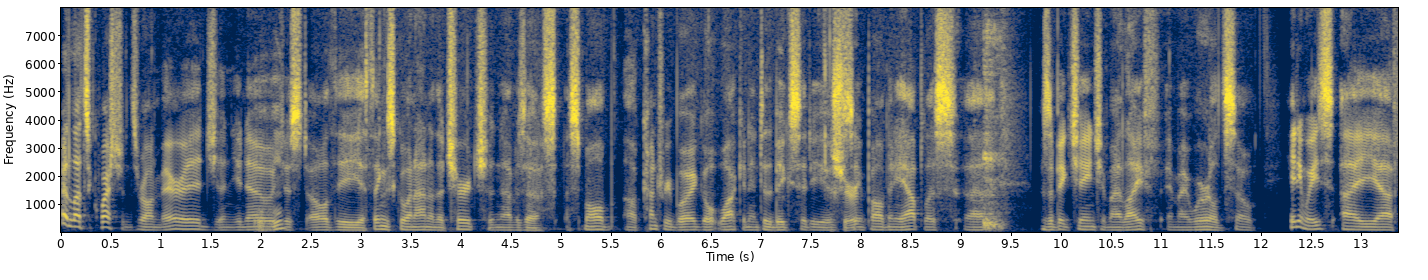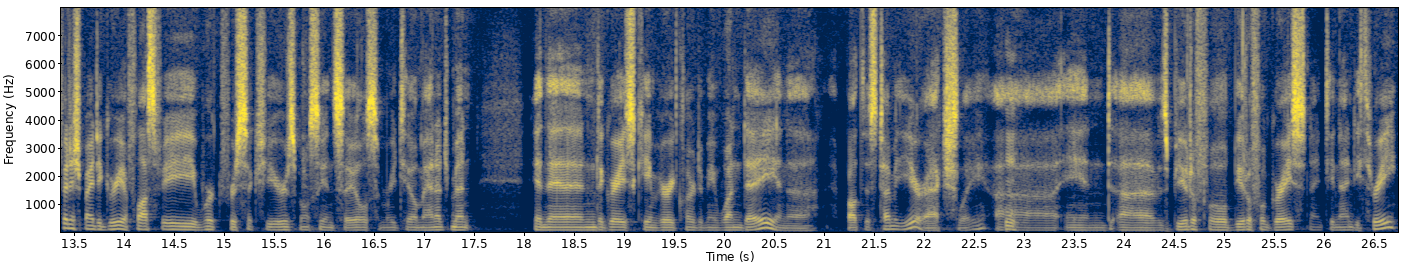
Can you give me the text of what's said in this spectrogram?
I had lots of questions around marriage and, you know, mm-hmm. just all the things going on in the church. And I was a, a small uh, country boy go, walking into the big city of sure. St. Paul, Minneapolis. Uh, was a big change in my life and my world. So, anyways, I uh, finished my degree in philosophy, worked for six years, mostly in sales, some retail management. And then the grace came very clear to me one day, and uh, about this time of year, actually. Hmm. Uh, and uh, it was beautiful, beautiful grace, 1993.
